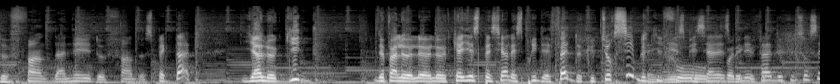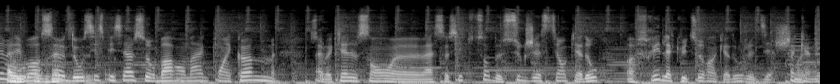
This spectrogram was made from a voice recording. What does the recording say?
de fin d'année, de fin de spectacle, il y a le guide, enfin le, le- le cahier spécial Esprit des fêtes de Culture Cible qu'il Cahier faut. spécial qu'il faut Esprit des fêtes de Culture Cible. Allez on voir ça, un dossier spécial sur baronmag.com sur lequel sont euh, associées toutes sortes de suggestions cadeaux. Offrez de la culture en cadeau, je le dis à chaque Ouais. année.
